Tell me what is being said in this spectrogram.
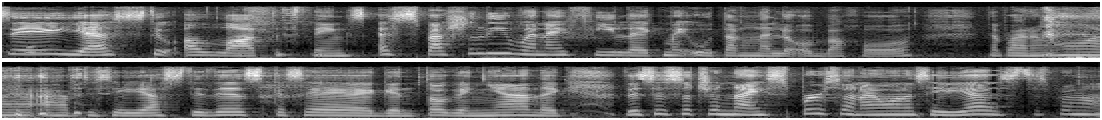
say yes to a lot of things, especially when I feel like may utang na loob ako. Na parang, oh, I have to say yes to this kasi ganito, ganyan. Like, this is such a nice person. I want to say yes. Tapos parang,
